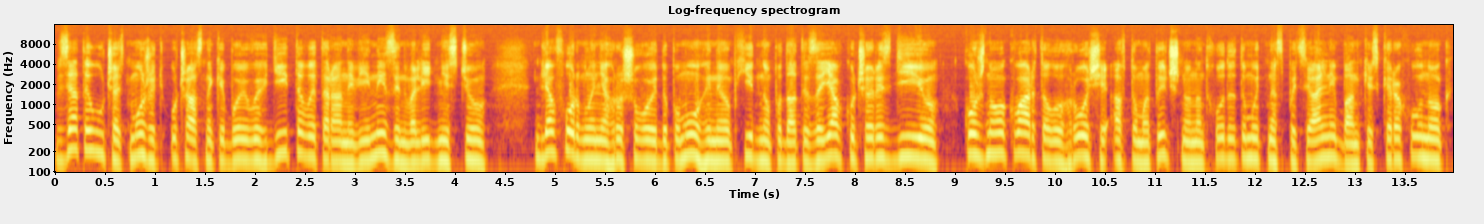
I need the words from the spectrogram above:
Взяти участь можуть учасники бойових дій та ветерани війни з інвалідністю. Для оформлення грошової допомоги необхідно подати заявку через дію. Кожного кварталу гроші автоматично надходитимуть на спеціальний банківський рахунок.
